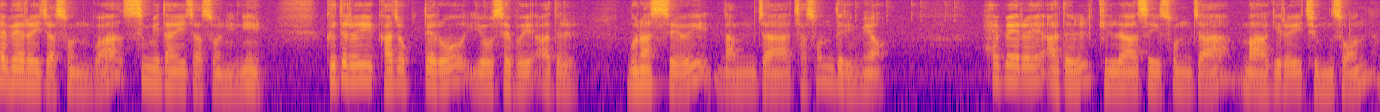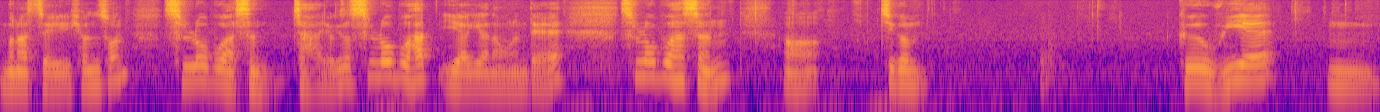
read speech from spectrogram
헤벨의 자손과 스미다의 자손이니 그들의 가족대로 요셉의 아들 문하세의 남자 자손들이며 헤벨의 아들 길라스의 손자 마길의 증손 문하세의 현손 슬로브핫은 자 여기서 슬로브핫 이야기가 나오는데 슬로브핫은 어, 지금 그 위에 음,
